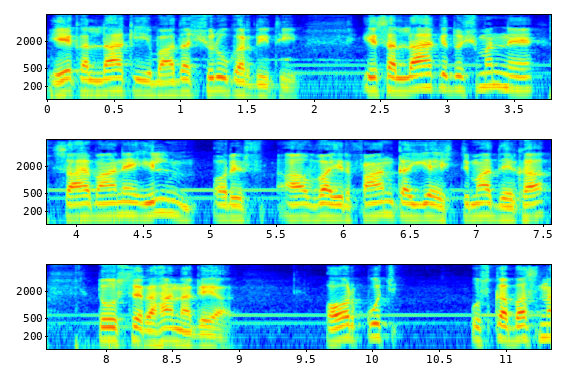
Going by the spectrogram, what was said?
ایک اللہ کی عبادت شروع کر دی تھی۔ اس اللہ کے دشمن نے صاحبان علم اور و عرفان کا یہ اجتماع دیکھا تو اس سے رہا نہ گیا۔ اور کچھ اس کا بس نہ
